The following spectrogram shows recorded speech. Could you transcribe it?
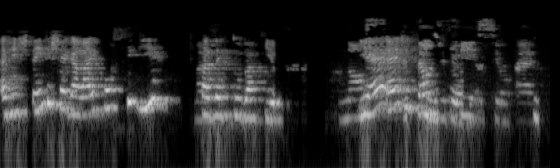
a gente tem que chegar lá e conseguir fazer tudo aquilo. Nossa, e é, é, difícil. tão difícil. É.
